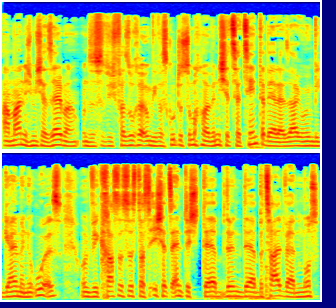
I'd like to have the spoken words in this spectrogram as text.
ermahne ich mich ja selber. Und das, ich versuche ja irgendwie was Gutes zu machen, weil wenn ich jetzt der Zehnte wäre, der sage, wie geil meine Uhr ist und wie krass es ist, dass ich jetzt endlich der der bezahlt werden muss,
